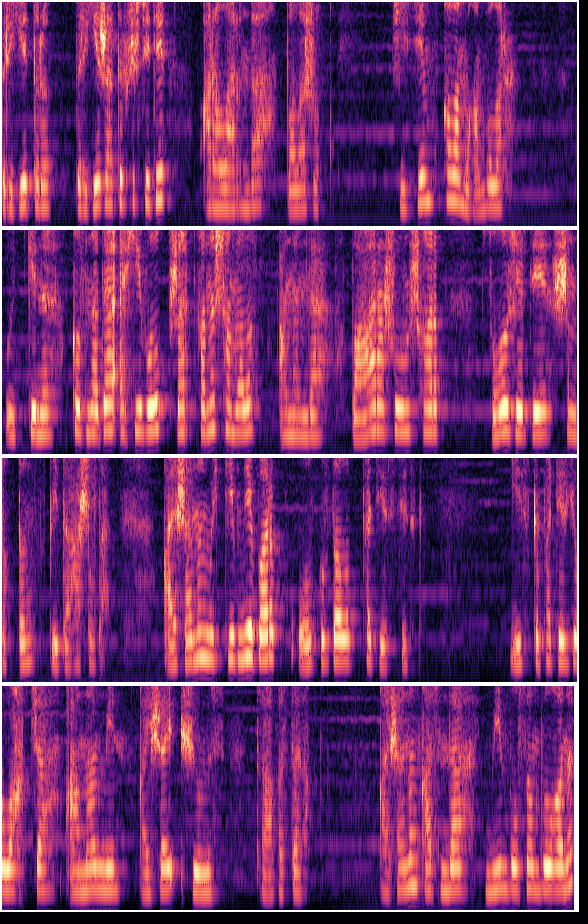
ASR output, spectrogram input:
бірге тұрып бірге жатып жүрсе де араларында бала жоқ. Жездем қаламаған болар. Өйткені қызына да әке болып жарытқаны шамалы анамда бар ашуын шығарып сол жерде шындықтың беті ашылды. Қайшаның мектебіне барып ол қызды алып пәтер іздедік ескі пәтерге уақытша анам мен қайша үшеуміз тұра бастадық. Қайшаның қасында мен болсам болғаны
